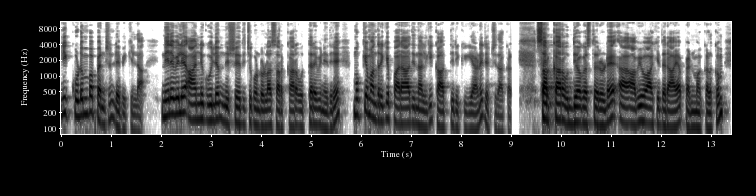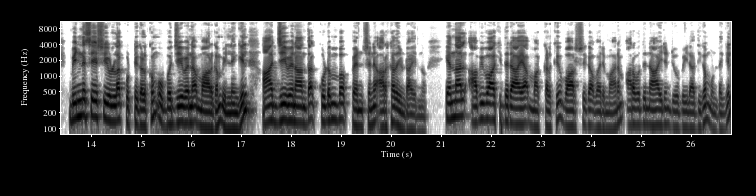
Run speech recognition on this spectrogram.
ഇനി കുടുംബ പെൻഷൻ ലഭിക്കില്ല. നിലവിലെ ആനുകൂല്യം നിഷേധിച്ചുകൊണ്ടുള്ള സർക്കാർ ഉത്തരവിനെതിരെ മുഖ്യമന്ത്രിക്ക് പരാതി നൽകി കാത്തിരിക്കുകയാണ് രക്ഷിതാക്കൾ. സർക്കാർ ഉദ്യോഗസ്ഥരുടെ അവിവാഹിതരായ പെൺമക്കൾക്കും ഭിന്നശേഷിയുള്ള കുട്ടികൾക്കും ഉപജീവന മാർഗം ഇല്ലെങ്കിൽ ആജീവനാന്ത കുടുംബ പെൻഷന് അർഹതയുണ്ടായിരുന്നു. എന്നാൽ അവിവാഹിതരായ മക്കൾക്ക് വാർഷിക വരുമാനം അറുപതിനായിരം രൂപയിലധികം ഉണ്ടെങ്കിൽ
